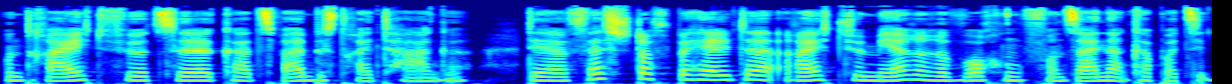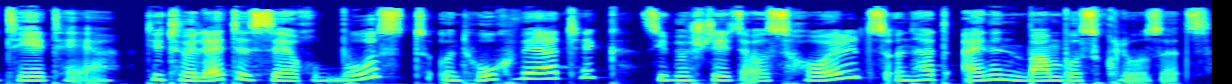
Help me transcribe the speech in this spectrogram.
und reicht für circa zwei bis drei Tage. Der Feststoffbehälter reicht für mehrere Wochen von seiner Kapazität her. Die Toilette ist sehr robust und hochwertig. Sie besteht aus Holz und hat einen Bambusklositz.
